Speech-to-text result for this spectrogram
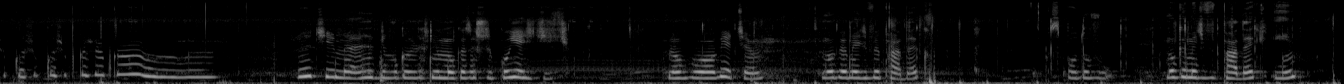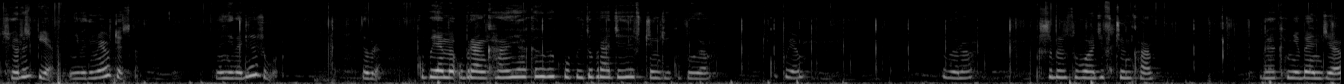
Szybko, szybko, szybko, szybko. Lecimy. W ogóle nie mogę za szybko jeździć. No bo wiecie, mogę mieć wypadek z powodu... Mogę mieć wypadek i się rozbiję. Nie będę miał dziecka. No nie będzie żyło. Dobra, kupujemy ubranka. Jak by kupić? Dobra, dziewczynki kupuję. Kupuję. Dobra. Proszę, żeby to była dziewczynka. Bo jak nie będzie,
